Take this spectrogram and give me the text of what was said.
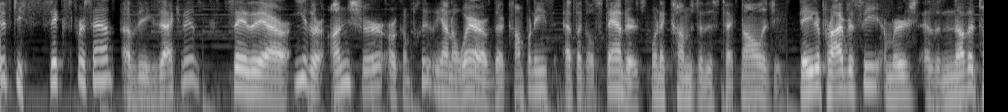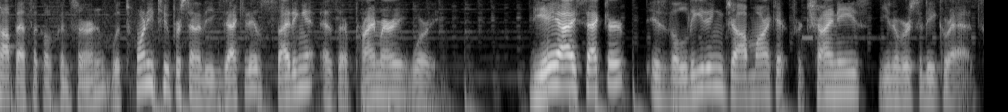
56% of the executives say they are either unsure or completely unaware of their company's ethical standards when it comes to this technology. Data privacy emerged as another top ethical concern, with 22% of the executives citing it as their primary worry. The AI sector is the leading job market for Chinese university grads.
